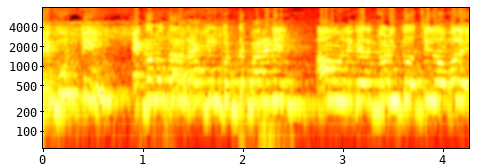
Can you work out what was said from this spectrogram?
রিপোর্টটি এখনও তারা দাখিল করতে পারেনি। আওয়ামী লীগের জড়িত ছিল বলে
